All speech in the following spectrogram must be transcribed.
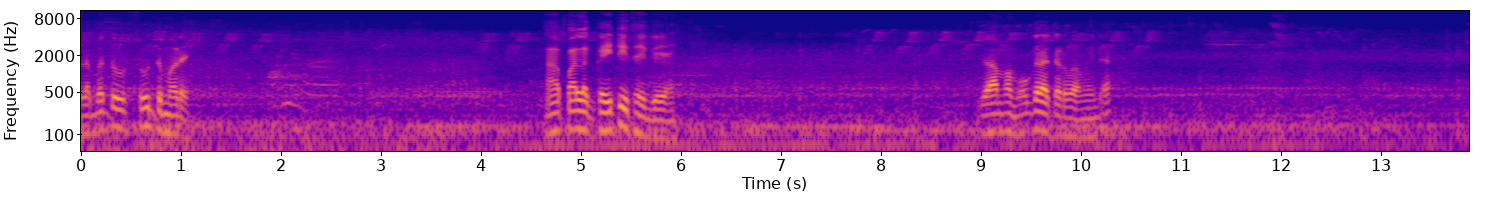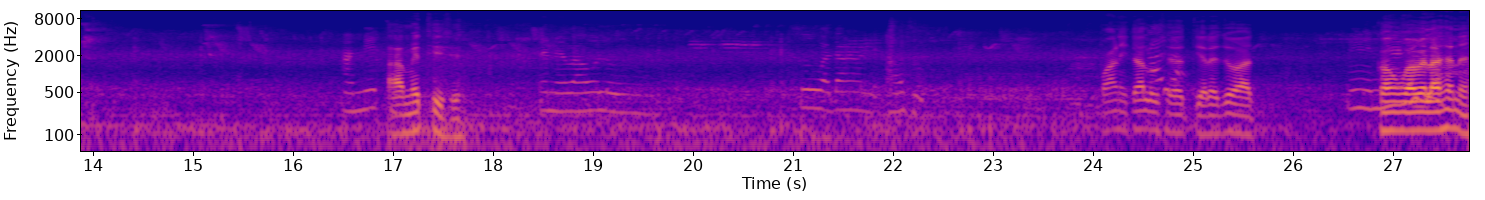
એટલે બધું શુદ્ધ મળે. આ પાલક ઘઈટી થઈ અહીં. જો આમાં મોગરા ચડવા માંડ્યા. આ મેથી. છે. અને પાણી ચાલુ છે અત્યારે જો આ ઘઉં વાવેલા છે ને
